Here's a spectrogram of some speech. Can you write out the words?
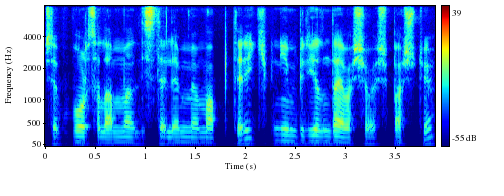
işte bu borsalanma, listelenme muhabbetleri 2021 yılında yavaş yavaş başlıyor.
